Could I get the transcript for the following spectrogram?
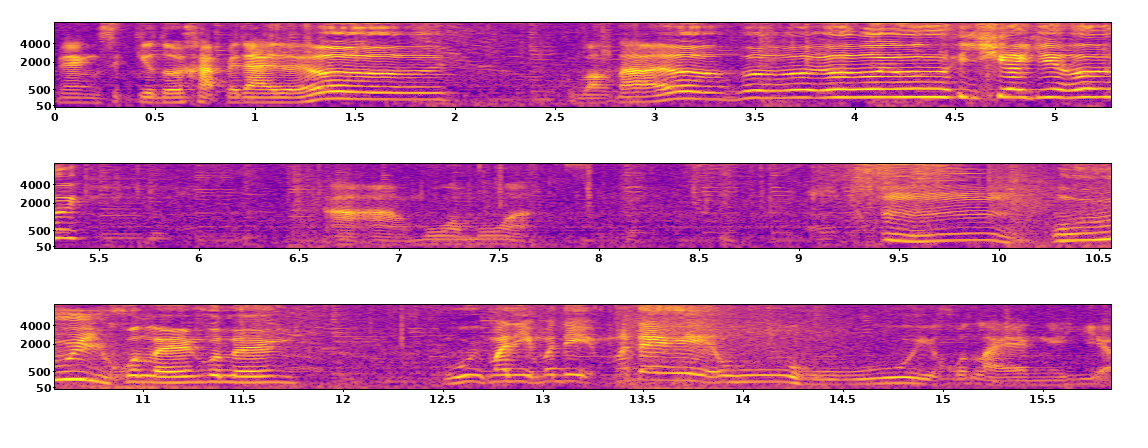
แม่งสกิลโดนขัดไปได้เลยเอ้ยบอกตายเออเฮ้ยเฮ้ยเฮ้ยเฮ้ยเฮ้ยเชี่ยเชี่ยเฮ้ยอ้าวอ้าวมั่วมั่วอืมอุ้ยคนแรงคนแรง อุ้ยมาดิมาดิมาเด้โอ้โหโคตรแรงไอ้เหี้ย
